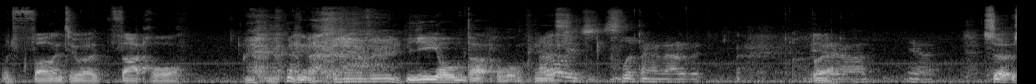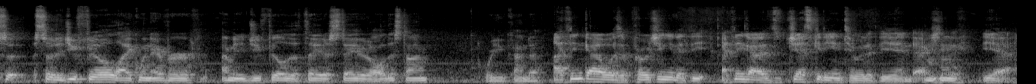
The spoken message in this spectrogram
would fall into a thought hole. You know? Ye old thought hole. I Yes. always slip in and out of it. But, Yeah. uh, yeah. So, so, so, did you feel like whenever? I mean, did you feel the theta state at all this time? Were you kind of? I think I was approaching it at the. I think I was just getting into it at the end. Actually, yeah.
